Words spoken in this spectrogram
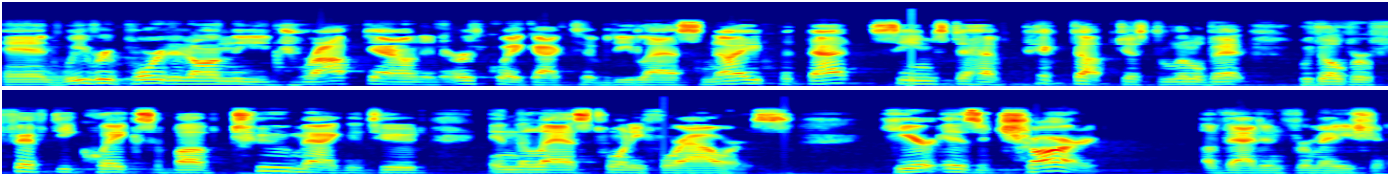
And we reported on the drop down in earthquake activity last night, but that seems to have picked up just a little bit with over 50 quakes above 2 magnitude in the last 24 hours. Here is a chart of that information.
